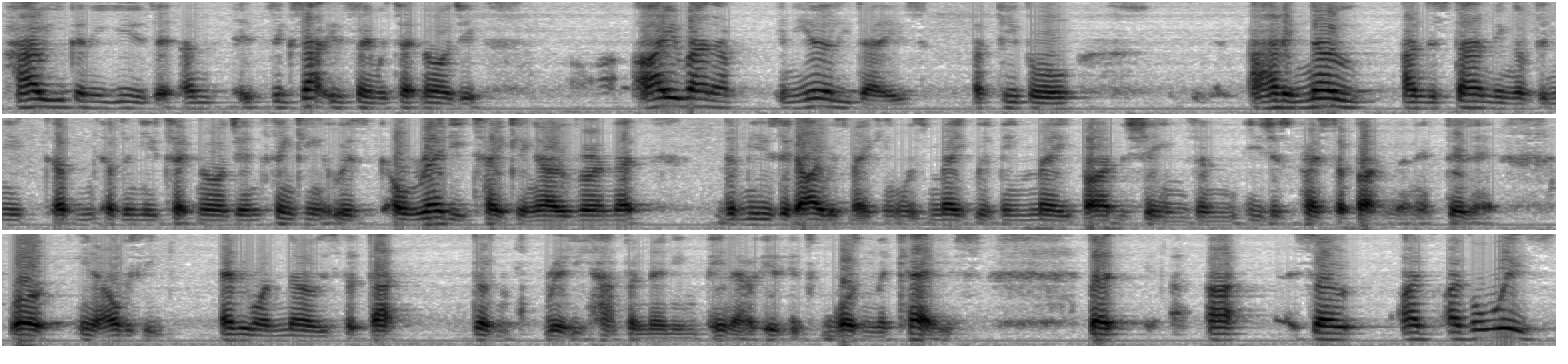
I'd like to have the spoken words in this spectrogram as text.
how are you going to use it? And it's exactly the same with technology. I ran up in the early days of people having no understanding of the new of, of, the new technology and thinking it was already taking over and that the music I was making was made was being made by machines and you just pressed a button and it did it. Well, you know, obviously everyone knows that that doesn't really happen any. You know, it, it wasn't the case. But uh, so I've I've always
